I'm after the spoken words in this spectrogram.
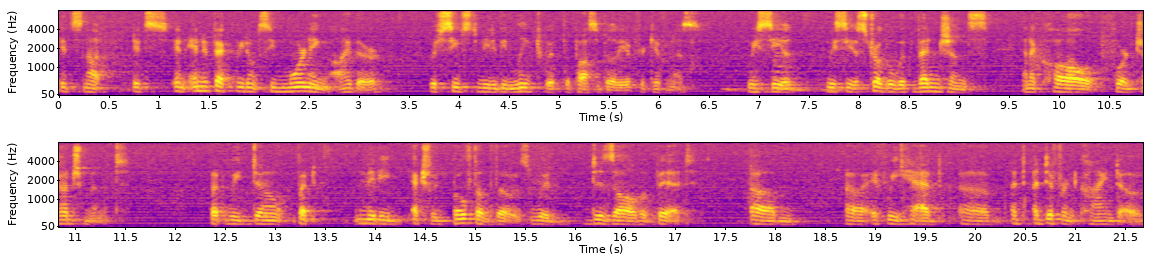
It's not, it's, and, and in fact, we don't see mourning either, which seems to me to be linked with the possibility of forgiveness. We see a, we see a struggle with vengeance and a call for judgment, but we don't, but maybe actually both of those would dissolve a bit um, uh, if we had uh, a, a different kind of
